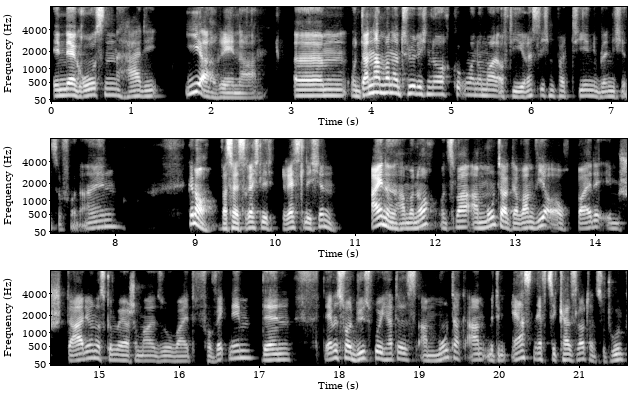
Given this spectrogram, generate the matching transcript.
in der großen HDI-Arena. Ähm, und dann haben wir natürlich noch, gucken wir nochmal auf die restlichen Partien, die blende ich jetzt sofort ein. Genau, was heißt restlich, restlichen? Eine haben wir noch, und zwar am Montag, da waren wir auch beide im Stadion, das können wir ja schon mal so weit vorwegnehmen, denn der MSV Duisburg hatte es am Montagabend mit dem ersten FC Kaiserslautern zu tun.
